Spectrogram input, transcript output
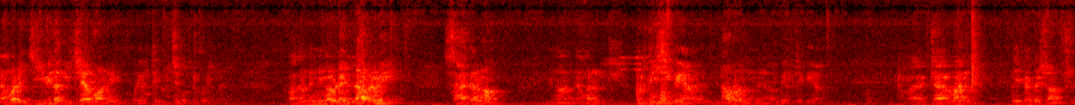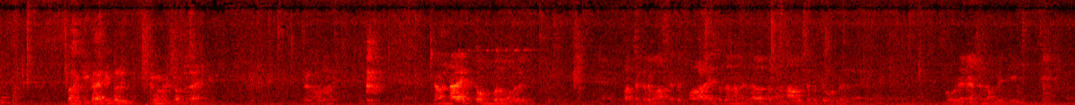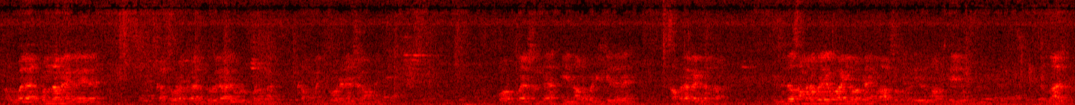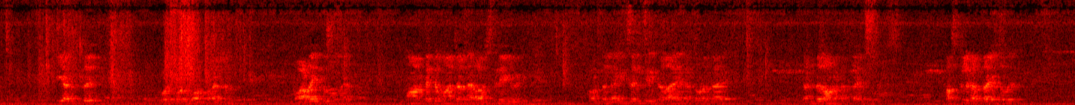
നമ്മുടെ ജീവിത വിജയമാണ് ഉയർത്തിപ്പിടിച്ച് കൊണ്ടുവരുന്നത് അപ്പൊ അതുകൊണ്ട് നിങ്ങളുടെ എല്ലാവരുടെയും സഹകരണം ഞങ്ങൾ പ്രതീക്ഷിക്കുകയാണ് ഉണ്ടാവണമെന്ന് അഭ്യർത്ഥിക്കുകയാണ്. നമ്മുടെ ചെയർമാൻ പി കെ കൃഷ്ണാസ് ബാക്കി കാര്യങ്ങൾ നിങ്ങളോട് സംസാരിക്കും. രണ്ടായിരത്തി ഒമ്പത് മുതൽ പച്ചക്കറി മാർക്കറ്റ് പാളയത്ത് തന്നെ നിലനിർത്തണമെന്ന് ആവശ്യപ്പെട്ടുകൊണ്ട് കോർഡിനേഷൻ കമ്മിറ്റിയും അതുപോലെ അനുബന്ധ മേഖലയിലെ കച്ചവടക്കാരും തൊഴിലാളികൾ ഉൾപ്പെടുന്ന കമ്മിറ്റി കോർഡിനേഷൻ കമ്മിറ്റി കോർപ്പറേഷന്റെ ഈ നടപടിക്കെതിരെ സമരരംഗത്താണ്. വിവിധ സമരപരിപാടികളൊക്കെ ഞങ്ങൾ ആസൂത്രണം ചെയ്ത് നടത്തിയിട്ടുണ്ട്. എന്നാൽ ഈ അടുത്ത് കോഴിക്കോട് കോർപ്പറേഷൻ പാളയത്ത് നിന്ന് മാർക്കറ്റ് മാറ്റേണ്ട ആവശ്യത്തിലേക്ക് വേണ്ടിയിട്ട് അവിടുത്തെ ലൈസൻസിങ്ങളായ കച്ചവടക്കാരെ രണ്ട് തവണ കത്തയച്ചു ഫസ്റ്റിൽ കത്തയച്ചത്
